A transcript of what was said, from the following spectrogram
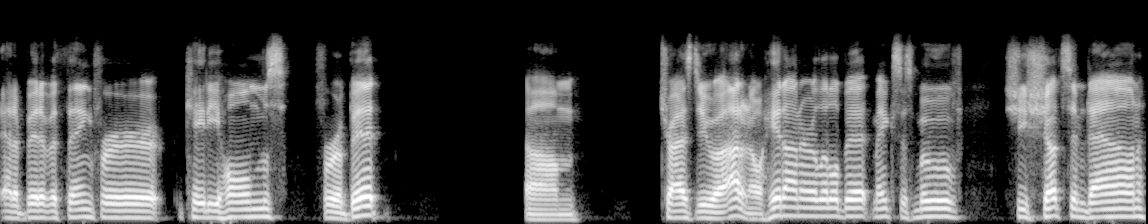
had a bit of a thing for Katie Holmes for a bit. Um, tries to, uh, I don't know, hit on her a little bit, makes this move. She shuts him down,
